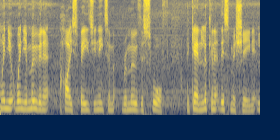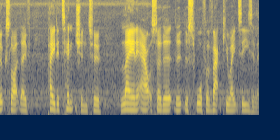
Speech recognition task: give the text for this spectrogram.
when, you, when you're moving at high speeds, you need to m- remove the swarf. Again, looking at this machine, it looks like they've paid attention to laying it out so that the, the swarf evacuates easily.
